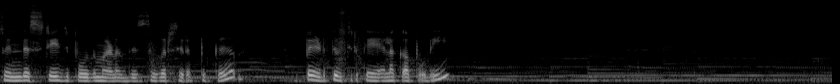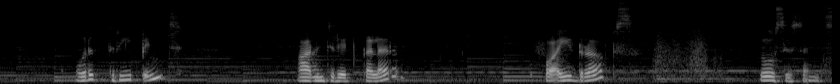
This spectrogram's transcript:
ஸோ இந்த ஸ்டேஜ் போதுமானது சுகர் சிறப்புக்கு. இப்போ எடுத்து வச்சுருக்க ஏலக்காய் பொடி. ஒரு three pinch orange red colour five drops rose essence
